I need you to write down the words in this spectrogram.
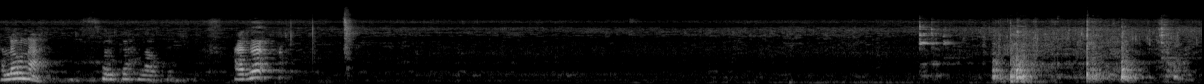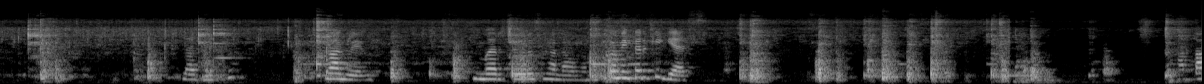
हलव ना. सारखं हलावते अगं लागले की? लागले. वरच्यावरच घालावं मग कमी कर की गॅस? आता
